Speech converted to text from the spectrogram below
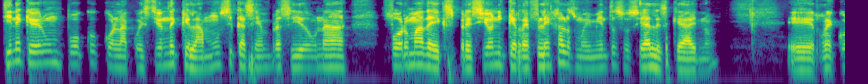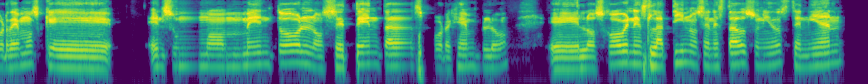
tiene que ver un poco con la cuestión de que la música siempre ha sido una forma de expresión y que refleja los movimientos sociales que hay, ¿no? Eh, recordemos que en su momento, en los 70, por ejemplo, eh, los jóvenes latinos en Estados Unidos tenían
